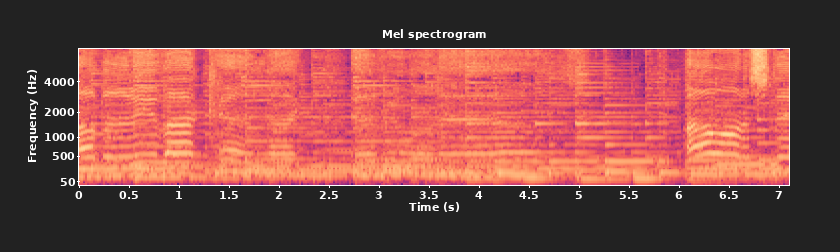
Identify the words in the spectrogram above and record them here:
I believe I can like everyone else. I wanna stay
